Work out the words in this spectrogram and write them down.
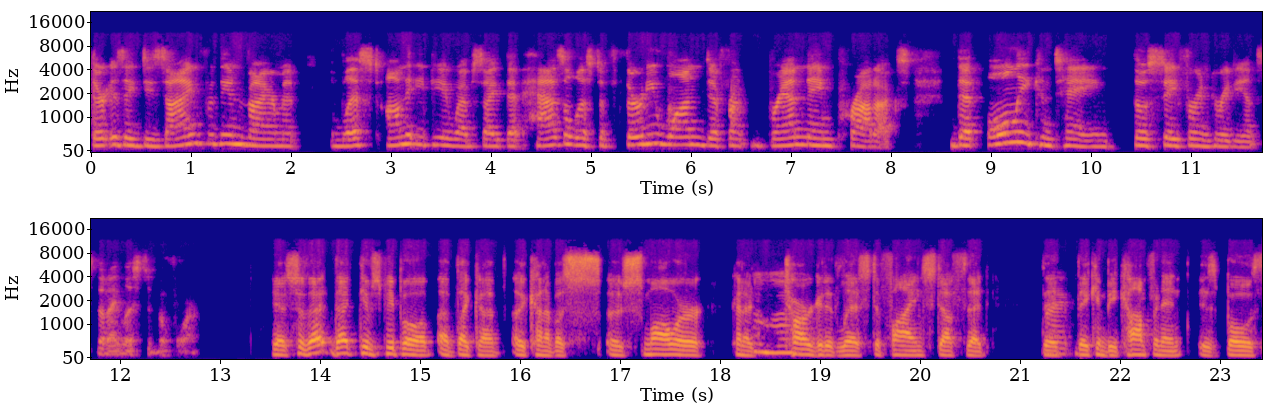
there is a design for the environment list on the EPA website that has a list of 31 different brand name products that only contain those safer ingredients that I listed before. Yeah, so that that gives people a, a, like a, a, kind of a, smaller kind of mm-hmm. targeted list to find stuff that that right. they can be confident is both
